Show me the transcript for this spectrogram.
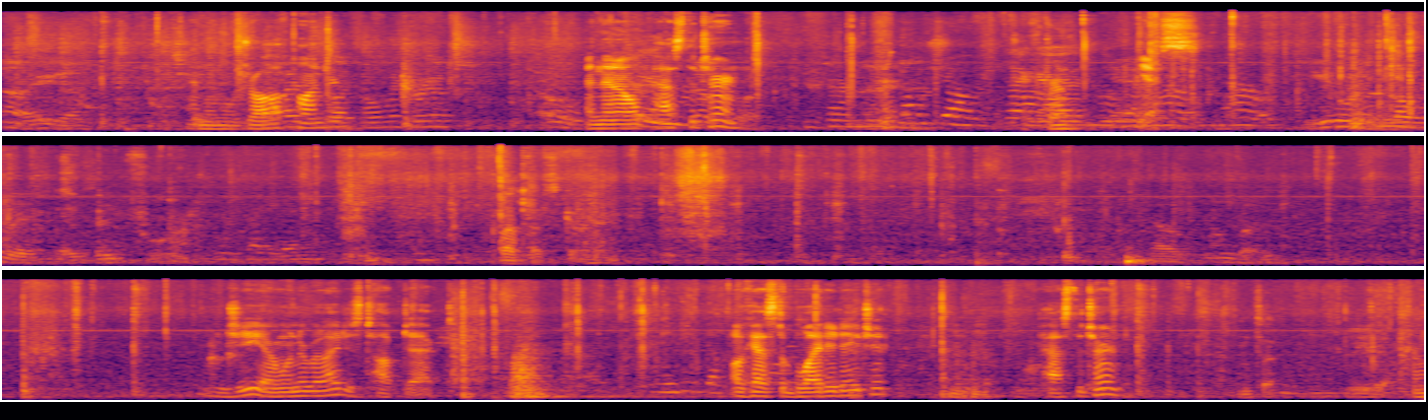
Oh, there you go. And then we'll draw a ponder. And then I'll pass the turn. Don't show me. Turn. Yes. No. You don't want to call this, Jason. Cloudpost, go ahead. Oh, wrong button. Gee, I wonder what I just top decked. I'll cast a Blighted Agent. Pass the turn. Untap. Yeah. Draw.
